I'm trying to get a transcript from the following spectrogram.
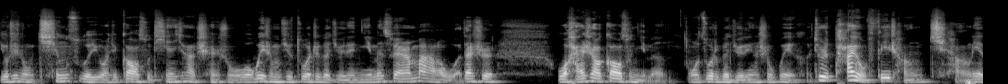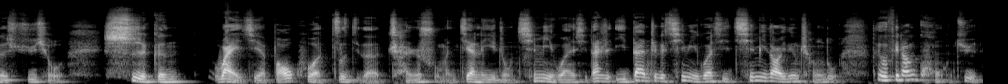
有这种倾诉的欲望，去告诉天下的臣属，我为什么去做这个决定。你们虽然骂了我，但是我还是要告诉你们，我做这个决定是为何。就是他有非常强烈的需求，是跟。外界包括自己的臣属们建立一种亲密关系，但是，一旦这个亲密关系亲密到一定程度，他又非常恐惧，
